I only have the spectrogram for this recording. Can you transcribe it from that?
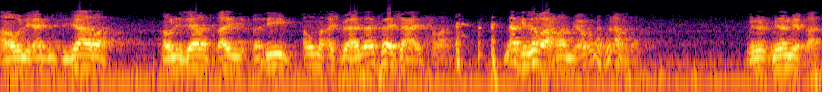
أو لأجل تجارة أو لزيارة قريب أو ما أشبه ذلك فليس عليه إحرام. لكن لو أحرم بعمرة يكون افضل من الميقات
